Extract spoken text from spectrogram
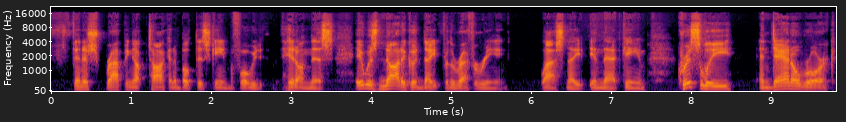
finish wrapping up talking about this game before we hit on this. It was not a good night for the refereeing last night in that game. Chris Lee and Dan O'Rourke,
